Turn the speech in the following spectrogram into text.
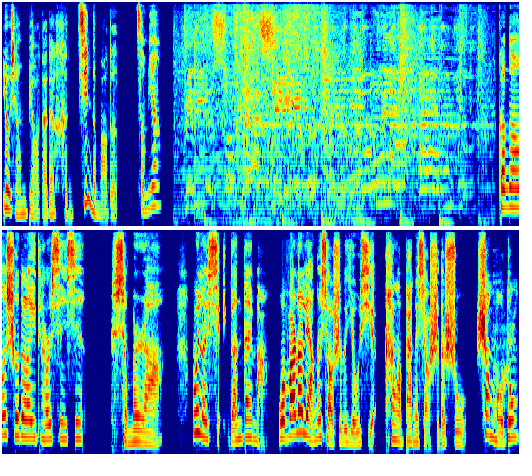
又想表达的很近的矛盾，怎么样？刚刚收到了一条信息，小妹儿啊，为了写一段代码，我玩了两个小时的游戏，看了半个小时的书，上某东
